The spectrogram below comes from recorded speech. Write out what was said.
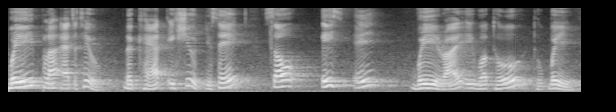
Be plus adjective. The cat is shoot, you see? So, is, is, be, right? It verb to, to be.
